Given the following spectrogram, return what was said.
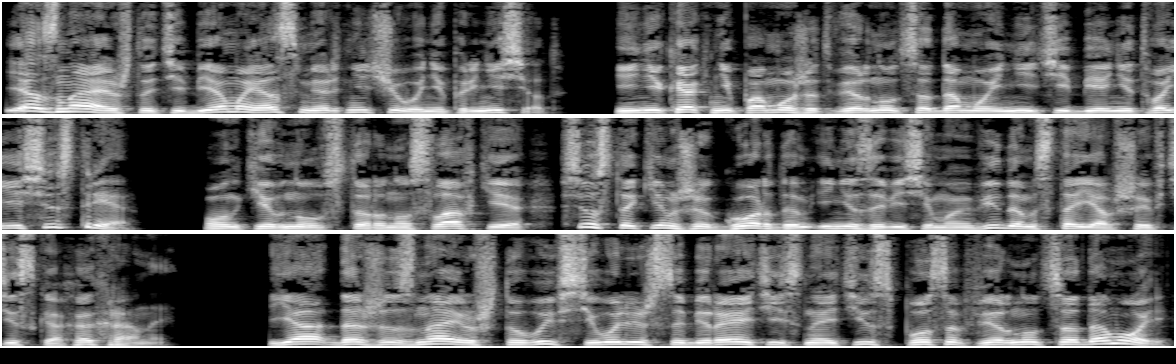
«Я знаю, что тебе моя смерть ничего не принесет и никак не поможет вернуться домой ни тебе, ни твоей сестре. Он кивнул в сторону Славки, все с таким же гордым и независимым видом, стоявшей в тисках охраны. «Я даже знаю, что вы всего лишь собираетесь найти способ вернуться домой,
